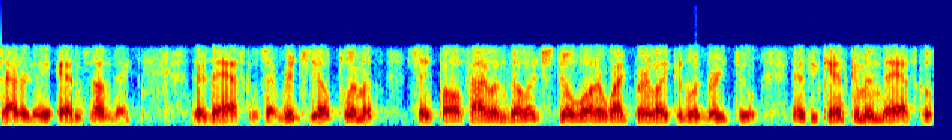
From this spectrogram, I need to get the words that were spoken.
Saturday and Sunday. There's the Haskell's at Ridgedale, Plymouth, St. Paul's Highland Village, Stillwater, White Bear Lake, and Woodbury too. And if you can't come into Haskell's,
